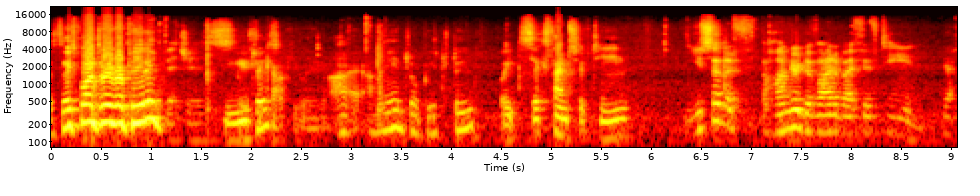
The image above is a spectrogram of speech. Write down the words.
Six point three repeating. Bitches. You use your Bitches. calculator. I I ain't your bitch, dude. Wait, six times fifteen. You said a f- 100 divided by 15. Yeah.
